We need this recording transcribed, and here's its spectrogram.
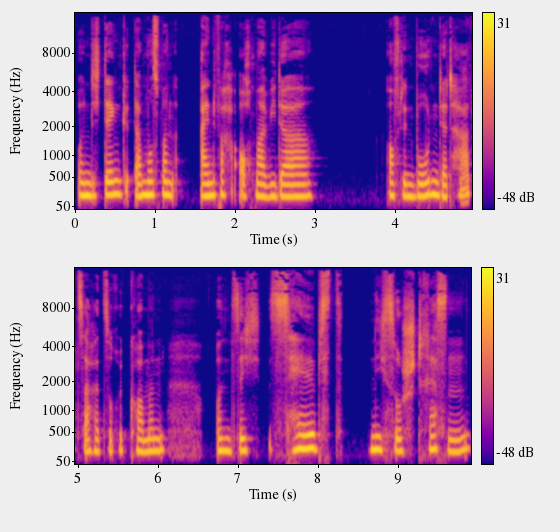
Und ich denke, da muss man einfach auch mal wieder auf den Boden der Tatsache zurückkommen und sich selbst nicht so stressen.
